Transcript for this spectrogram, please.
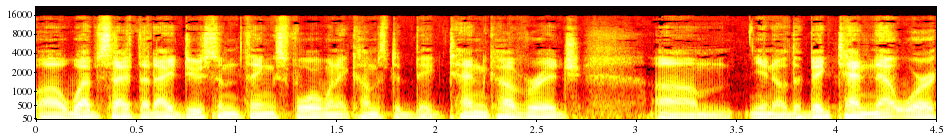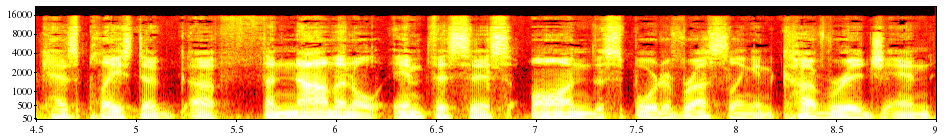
uh, website that I do some things for when it comes to Big Ten coverage. Um, you know, the Big Ten Network has placed a, a phenomenal emphasis on the sport of wrestling and coverage, and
